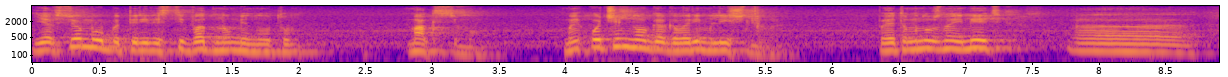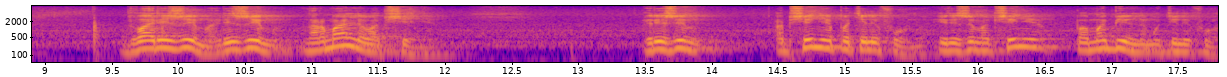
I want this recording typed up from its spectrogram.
я все мог бы перевести в одну минуту максимум. Мы очень много говорим лишнего. Поэтому нужно иметь э, два режима. Режим нормального общения, режим общения по телефону и режим общения по мобильному телефону.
